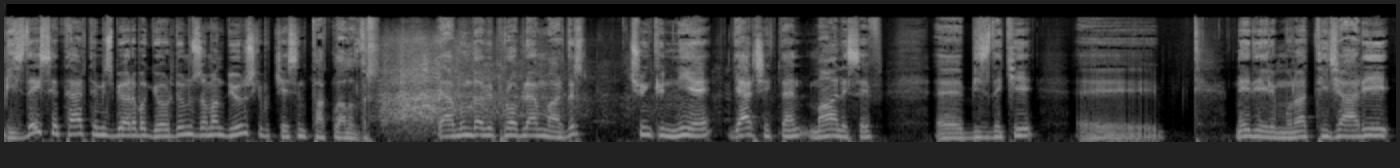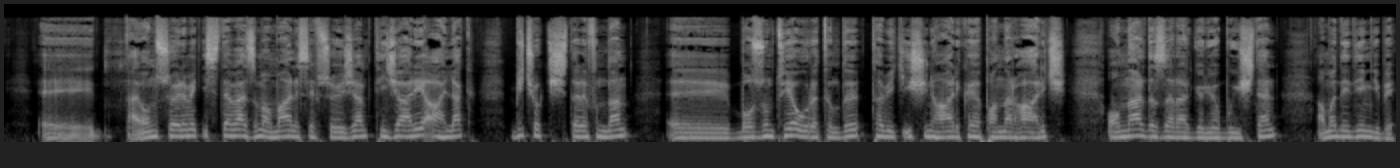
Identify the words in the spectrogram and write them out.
Bizde ise tertemiz bir araba gördüğümüz zaman diyoruz ki bu kesin taklalıdır. Yani bunda bir problem vardır. Çünkü niye? Gerçekten maalesef e, bizdeki e, ne diyelim buna ticari e, onu söylemek istemezdim ama maalesef söyleyeceğim. Ticari ahlak birçok kişi tarafından e, bozuntuya uğratıldı. Tabii ki işini harika yapanlar hariç. Onlar da zarar görüyor bu işten. Ama dediğim gibi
